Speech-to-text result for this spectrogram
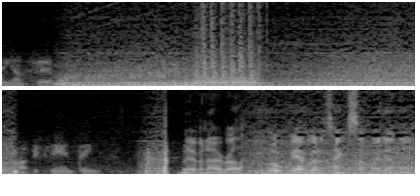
Nothing on thermal. Might be seeing things. Never know, brother. Oh, we have got a tank somewhere down there.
